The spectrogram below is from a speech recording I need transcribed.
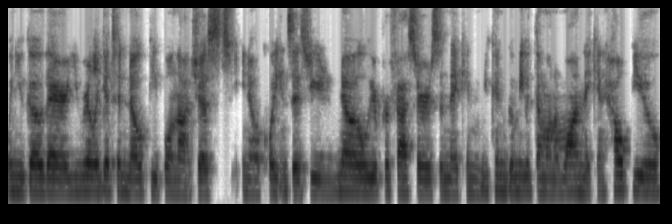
when you go there, you really get to know people, not just you know acquaintances. You know your professors, and they can you can go meet with them one on one. They can help you.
